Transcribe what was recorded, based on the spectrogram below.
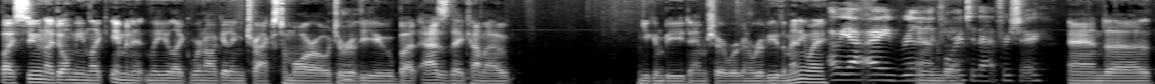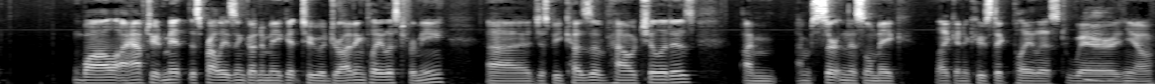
By soon, I don't mean like imminently, like we're not getting tracks tomorrow Mm. to review, but as they come out, you can be damn sure we're going to review them anyway. Oh yeah, I really And, look uh, forward to that for sure. And uh, while I have to admit, this probably isn't going to make it to a driving playlist for me, uh, just because of how chill it is. I'm I'm certain this will make like an acoustic playlist where Mm. you know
